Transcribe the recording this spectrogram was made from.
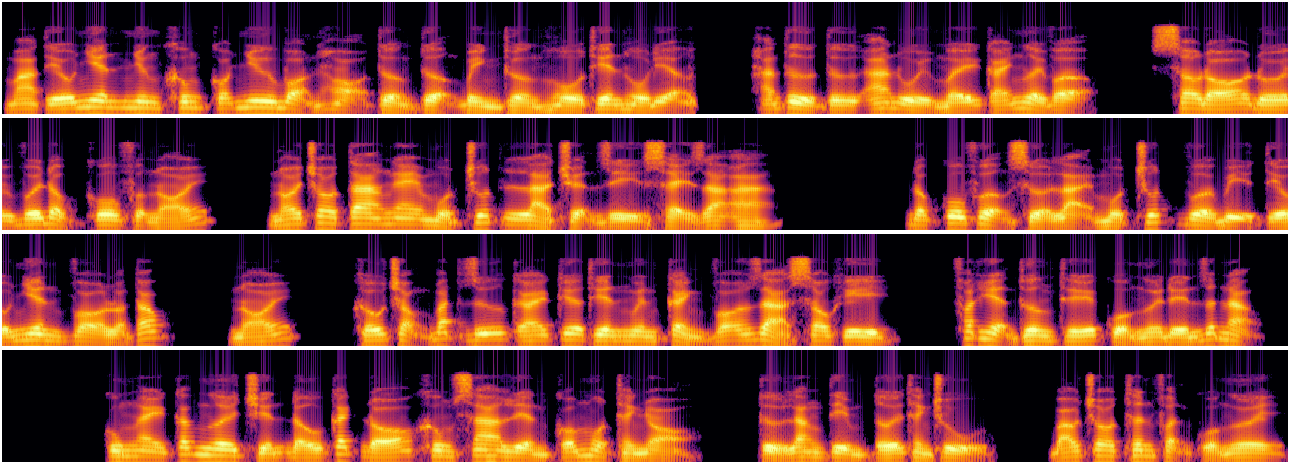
Mà thiếu nhiên nhưng không có như bọn họ tưởng tượng bình thường hồ thiên hồ địa, hắn từ từ an ủi mấy cái người vợ, sau đó đối với độc cô Phượng nói, nói cho ta nghe một chút là chuyện gì xảy ra à. Độc cô Phượng sửa lại một chút vừa bị thiếu nhiên vò loạn tóc, nói, khấu trọng bắt giữ cái kia thiên nguyên cảnh võ giả sau khi, phát hiện thương thế của ngươi đến rất nặng. Cùng ngày các ngươi chiến đấu cách đó không xa liền có một thành nhỏ, tử lăng tìm tới thành chủ, báo cho thân phận của ngươi,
